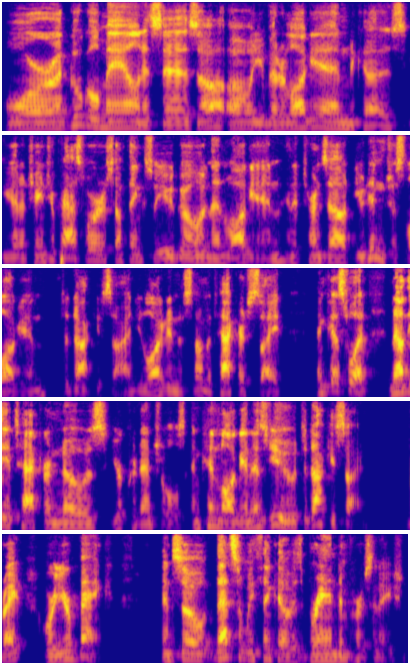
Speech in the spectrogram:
or a Google Mail and it says, oh, oh, you better log in because you got to change your password or something. So you go and then log in. And it turns out you didn't just log in to DocuSign, you logged into some attacker's site. And guess what? Now the attacker knows your credentials and can log in as you to DocuSign, right? Or your bank. And so that's what we think of as brand impersonation.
